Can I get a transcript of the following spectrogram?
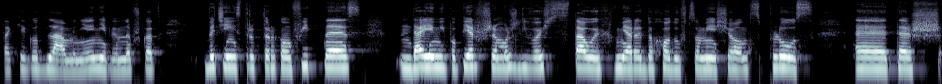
takiego dla mnie. Nie wiem, na przykład bycie instruktorką fitness daje mi po pierwsze możliwość stałych w miarę dochodów co miesiąc, plus e, też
